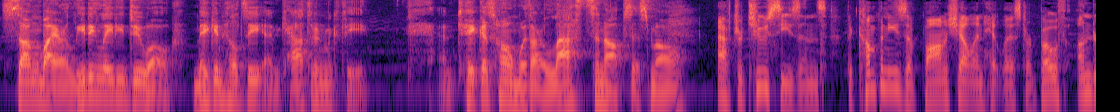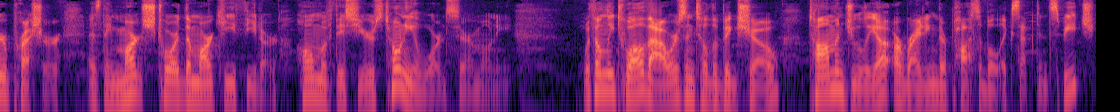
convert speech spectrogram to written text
sung by our leading lady duo, Megan Hilty and Katharine McPhee. And take us home with our last synopsis, Mo. After two seasons, the companies of Bombshell and Hitlist are both under pressure as they march toward the Marquee Theater, home of this year's Tony Awards ceremony. With only 12 hours until the big show, Tom and Julia are writing their possible acceptance speech.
